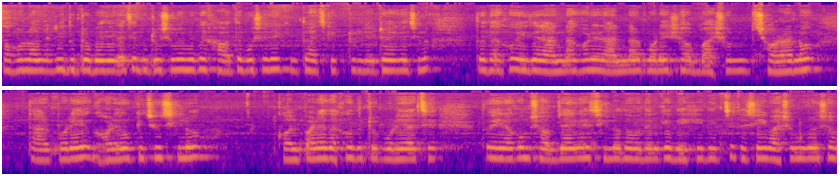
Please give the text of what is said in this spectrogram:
তখন অলরেডি দুটো বেজে গেছে দুটোর সময় মুখে খাওয়াতে বসে যাই কিন্তু আজকে একটু লেট হয়ে গেছিল। তো দেখো এই যে রান্নাঘরে, রান্নার পরে সব বাসন ছড়ানো, তারপরে ঘরেও কিছু ছিল। কলপারে দেখো দুটো পড়ে আছে। তো এরকম সব জায়গায় ছিল তোমাদেরকে দেখিয়ে দিচ্ছি। তো সেই বাসনগুলো সব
